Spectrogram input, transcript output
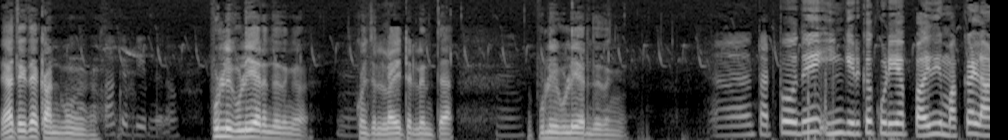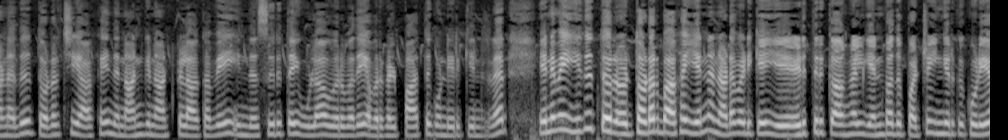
நேற்றுக்கு தான் கண் புள்ளி புள்ளியாக இருந்ததுங்க? கொஞ்சம் லைட்டில் இருந்தா புள்ளி புள்ளியாக இருந்ததுங்க. தற்போது இங்கு இருக்கக்கூடிய பகுதி மக்களானது தொடர்ச்சியாக இந்த நான்கு நாட்களாகவே இந்த சிறுத்தை உலா வருவதை அவர்கள் பார்த்து கொண்டிருக்கின்றனர். எனவே இது தொடர்பாக என்ன நடவடிக்கை எடுத்திருக்காங்க என்பது பற்றி இங்கு இருக்கக்கூடிய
